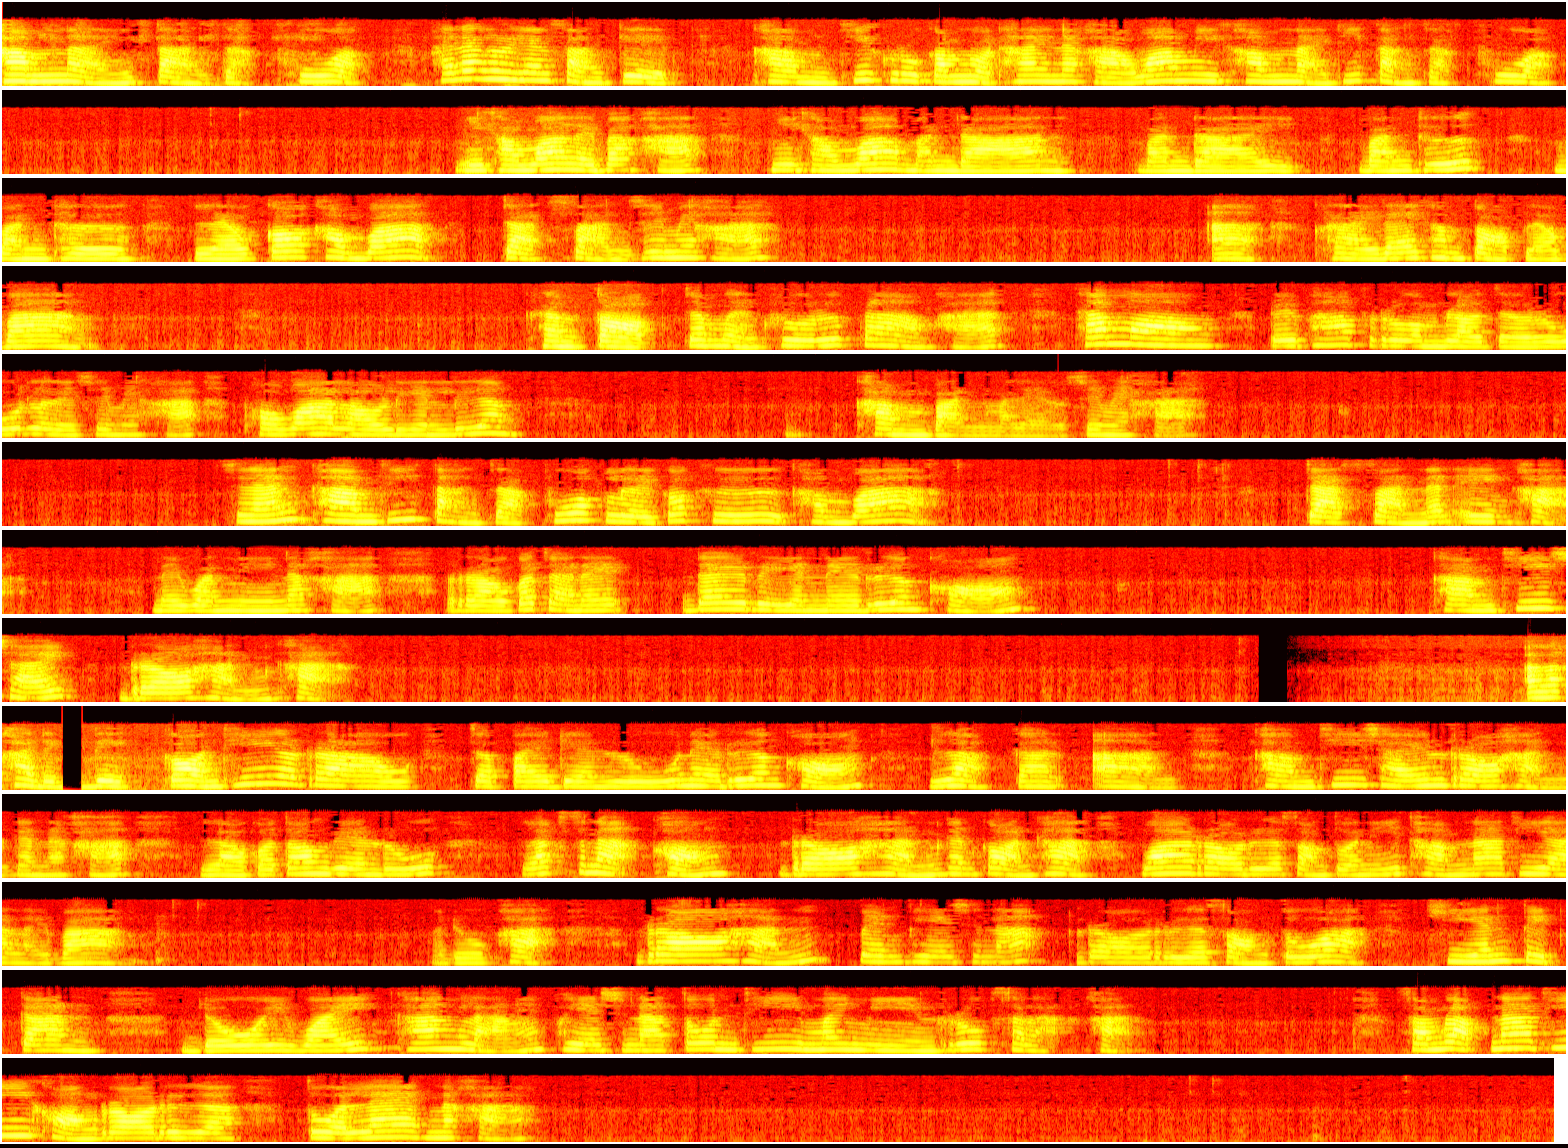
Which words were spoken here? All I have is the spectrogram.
คำไหนต่างจากพวก ให้นักเรียนสังเกตคำที่ครูกำหนดให้นะคะ ว่ามีคำไหนที่ต่างจากพวก มีคำว่าอะไรบ้างคะ มีคำว่าบันดาล บันได บันทึก บันเทิง แล้วก็คำว่า จัดสรรใช่ไหมคะ อะ ใครได้คำตอบแล้วบ้างคำตอบจะเหมือนครูหรือเปล่าคะ ถ้ามอง โดยภาพรวมเราจะรู้เลยใช่ไหมคะ เพราะว่าเราเรียนเรื่องคำบันมาแล้วใช่ไหมคะ ฉะนั้นคำที่ต่างจากพวกเลยก็คือคำว่า จัดสรรนั่นเองค่ะ ในวันนี้นะคะ เราก็จะได้ได้เรียนในเรื่องของคำที่ใช้รอหันค่ะ เอาละค่ะเด็กๆ ก่อนที่เราจะไปเรียนรู้ในเรื่องของหลักการอ่านคำที่ใช้รอหันกันนะคะ เราก็ต้องเรียนรู้ลักษณะของรอหันกันก่อนค่ะ ว่ารอเรือสองตัวนี้ทำหน้าที่อะไรบ้าง มาดูค่ะ รอหันเป็นเพชนะ รอเรือสองตัว เขียนติดกัน โดยไว้ข้างหลังเพชนะต้นที่ไม่มีรูปสระค่ะ สำหรับหน้าที่ของรอเรือตัวแรกนะคะ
